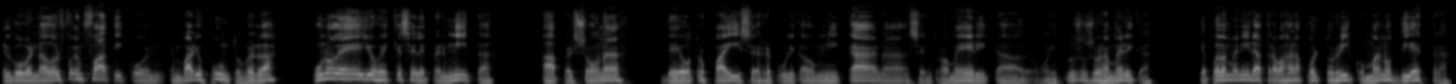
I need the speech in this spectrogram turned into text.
el gobernador fue enfático en, varios puntos, ¿verdad? Uno de ellos es que se le permita a personas de otros países, República Dominicana, Centroamérica o incluso Sudamérica, que puedan venir a trabajar a Puerto Rico, manos diestras.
